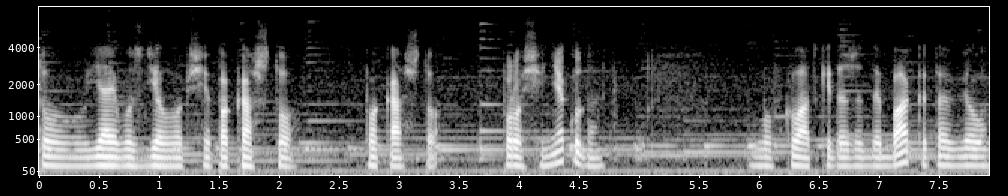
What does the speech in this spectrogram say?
то я его сделал вообще пока что, пока что проще некуда. Во вкладке даже дебаг это ввел.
